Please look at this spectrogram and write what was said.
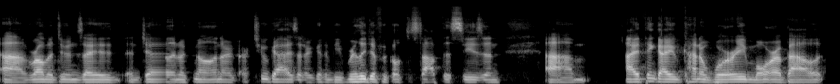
Uh, Rome Odunze and Jalen McMillan are, are, two guys that are going to be really difficult to stop this season. Um, I think I kind of worry more about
